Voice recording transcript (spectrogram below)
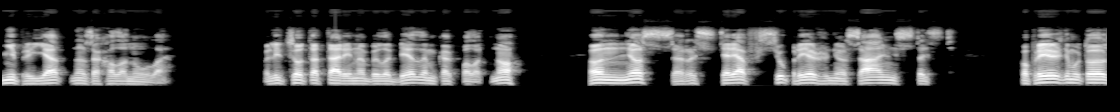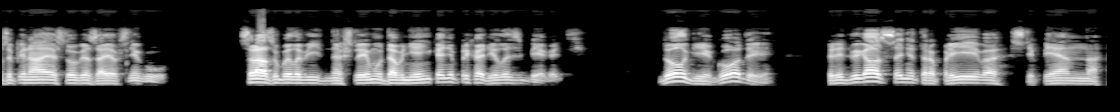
неприятно захолонуло. Лицо татарина было белым, как полотно. Он несся, растеряв всю прежнюю осанистость, по-прежнему то запинаясь, то увязая в снегу. Сразу было видно, что ему давненько не приходилось бегать. Долгие годы передвигался неторопливо, степенно,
